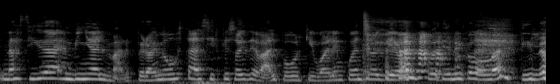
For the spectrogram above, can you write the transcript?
nacida en Viña del Mar, pero a mí me gusta decir que soy de Valpo, porque igual encuentro que Valpo tiene como más estilo.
